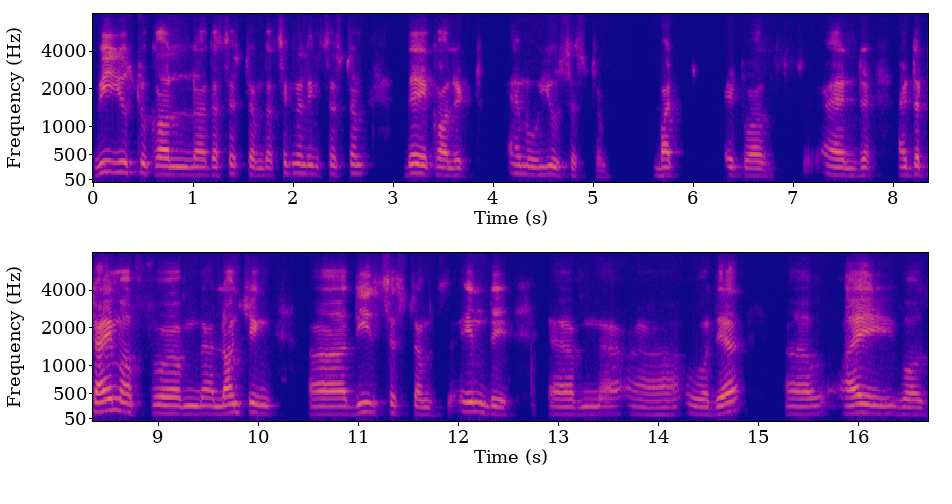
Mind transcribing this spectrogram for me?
we used to call uh, the system, the signaling system, they call it MOU system. But it was, and at the time of um, launching uh, these systems in the, um, uh, over there, uh, I was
